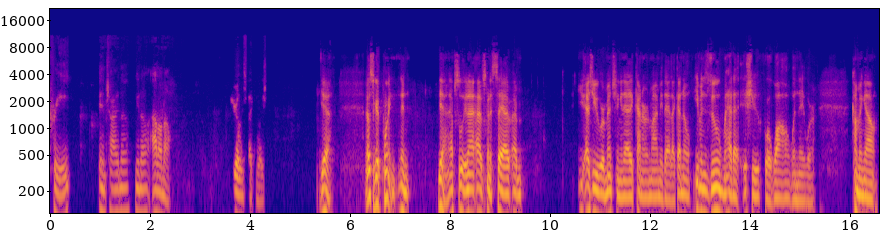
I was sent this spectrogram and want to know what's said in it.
create in China. You know, I don't know. Purely speculation. Yeah, that's a good point. and yeah, absolutely. And I, I was going to say, I, am as you were mentioning that, it kind of reminded me that, like, I know even Zoom had an issue for a while when they were coming out.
